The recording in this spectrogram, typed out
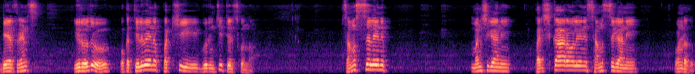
డియర్ ఫ్రెండ్స్ ఈరోజు ఒక తెలివైన పక్షి గురించి తెలుసుకుందాం. సమస్య లేని మనిషి కానీ పరిష్కారం లేని సమస్య కానీ ఉండదు.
